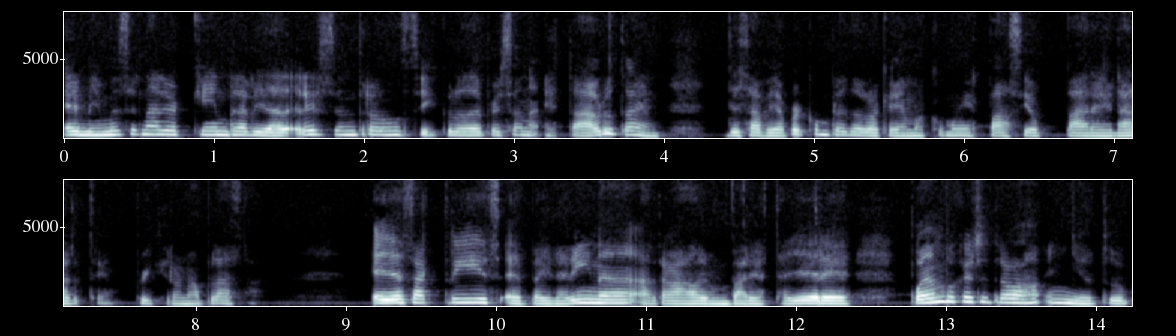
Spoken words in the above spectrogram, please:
el mismo escenario que en realidad era el centro de un círculo de personas, estaba brutal. Desafía por completo lo que vemos como un espacio para el arte, porque era una plaza. Ella es actriz, es bailarina, ha trabajado en varios talleres, Pueden buscar su trabajo en YouTube.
